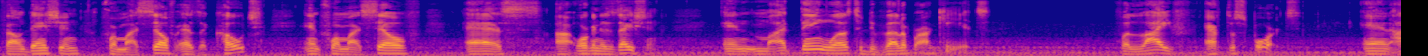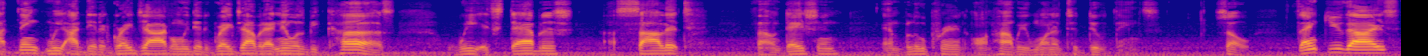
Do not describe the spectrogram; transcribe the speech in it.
foundation for myself as a coach and for myself as our organization. And my thing was to develop our kids for life after sports. And I think we I did a great job and we did a great job of that. And it was because we established a solid foundation and blueprint on how we wanted to do things. So, thank you guys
